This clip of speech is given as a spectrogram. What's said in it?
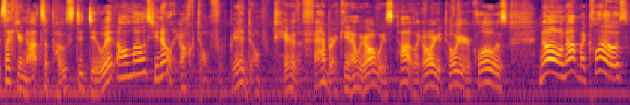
it's like you're not supposed to do it almost. You know, like, oh, don't forbid, don't tear the fabric. You know, we're always taught, like, oh, you tore your clothes. No, not my clothes.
